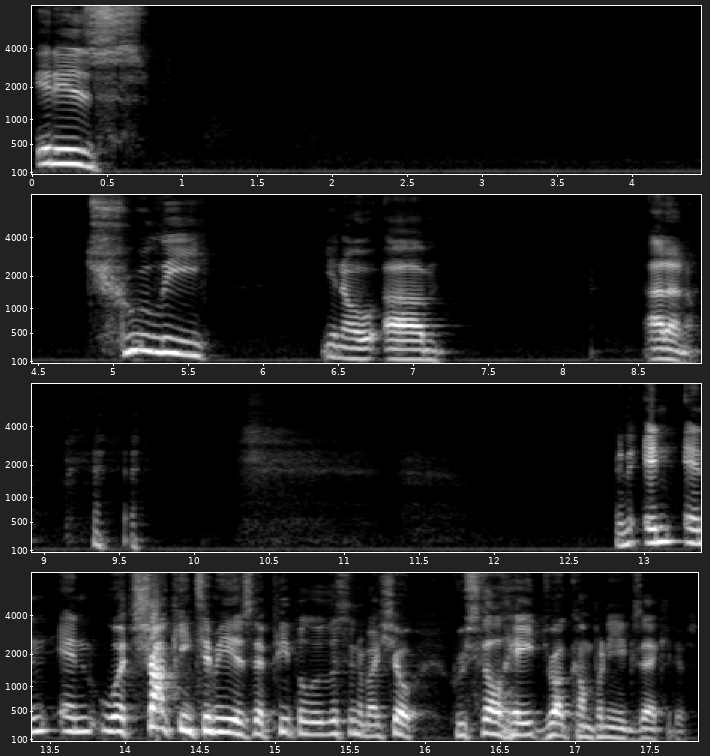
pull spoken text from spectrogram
It is truly, you know, um, I don't know. and, and, and, and what's shocking to me is that people who listen to my show who still hate drug company executives,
